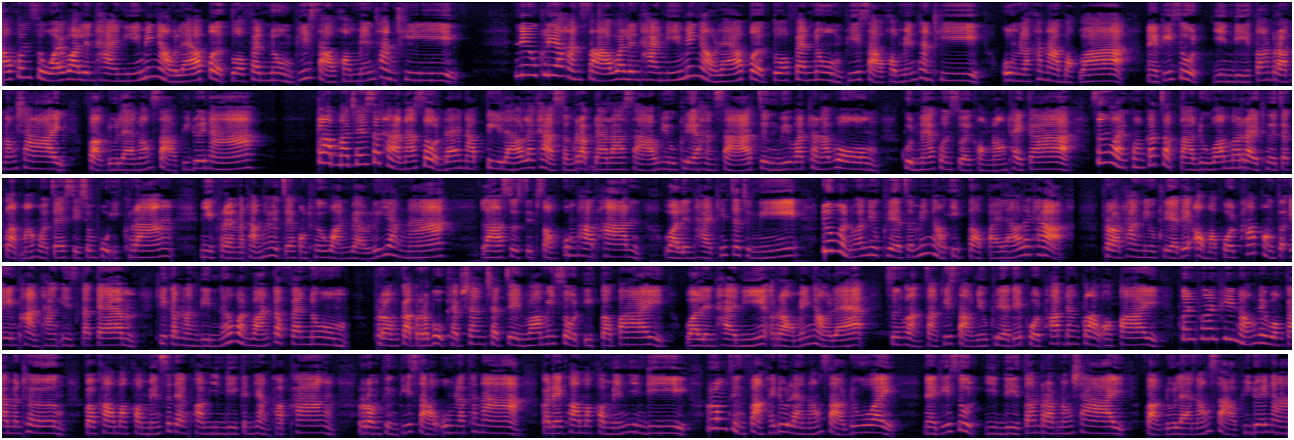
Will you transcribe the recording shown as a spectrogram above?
าวคนสวยวาเลนไทน์นี้ไม่เหงาแล้วเปิดตัวแฟนหนุ่มพี่สาวคอมเมนต์ทันที นิวเคลียร์หันสาววาเลนไทน์นี้ไม่เหงาแล้วเปิดตัวแฟนหนุ่มพี่สาวคอมเมนต์ทันที อุ้มลักษณาบอกว่า ในที่สุดยินดีต้อนรับน้องชาย ฝากดูแลน้องสาวพี่ด้วยนะ กลับมาใช้สถานะโสดได้นับปีแล้วล่ะค่ะสำหรับดาราสาวนิวเคลียร์หันษาจึงวิวัฒนวงศ์คุณแม่คนสวยของน้องไทก้า ซึ่งหลายคนก็จับตาดูว่าเมื่อไหร่เธอจะกลับมาหัวใจสีชมพูอีกครั้ง มีใครมาทำให้หัวใจของเธอหวานแหววหรือยังนะล่าสุด 12 กุมภาพันธ์วาเลนไทน์ที่จะถึงนี้ ดูเหมือนว่านิวเคลียร์จะไม่เหงาอีกต่อไปแล้วเลยค่ะ เพราะทางนิวเคลียร์ได้ออกมาโพสต์ภาพของตัวเองผ่านทางอินสตาแกรมที่กำลังดินเนอร์หวานๆกับแฟนหนุ่มพร้อมกับระบุแคปชั่นชัดเจนว่าไม่โสดอีกต่อไป วาเลนไทน์นี้เราไม่เหงาแล้ว ซึ่งหลังจากที่สาวนิวเคลียร์ได้โพสต์ภาพดังกล่าวออกไป เพื่อนๆ พี่น้องในวงการบันเทิง ก็เข้ามาคอมเมนต์แสดงความยินดีกันอย่างคับข้าง รวมถึงพี่สาวอุ้มลัคนา ก็ได้เข้ามาคอมเมนต์ยินดี รวมถึงฝากให้ดูแลน้องสาวด้วย ในที่สุดยินดีต้อนรับน้องชาย ฝากดูแลน้องสาวพี่ด้วยนะ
